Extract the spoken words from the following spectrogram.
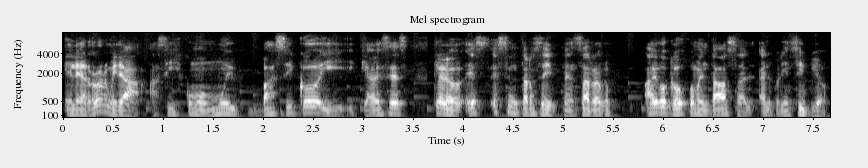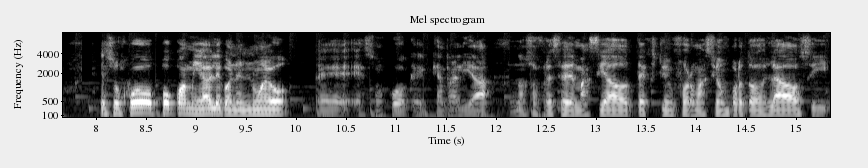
el, error, mira, así es como muy básico y, que a veces, claro, es, sentarse y pensar, algo que vos comentabas al principio, es un juego poco amigable con el nuevo, eh, es un juego que, en realidad nos ofrece demasiado texto e información por todos lados y,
